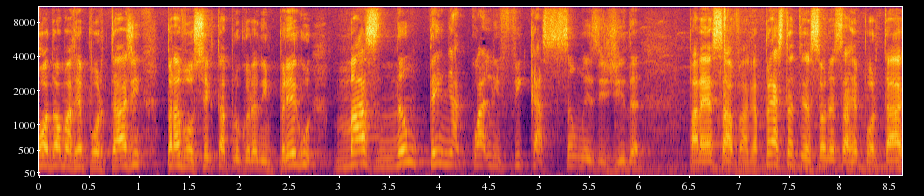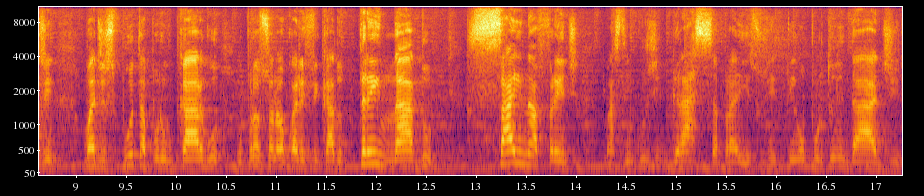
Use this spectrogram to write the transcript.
rodar uma reportagem para você que está procurando emprego, mas não tem a qualificação exigida para essa vaga. Presta atenção nessa reportagem, uma disputa por um cargo, o profissional qualificado treinado sai na frente, mas tem curso de graça para isso, gente, tem oportunidade.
